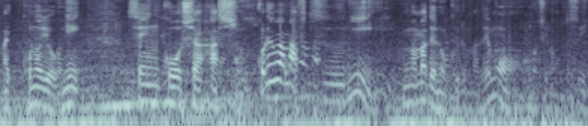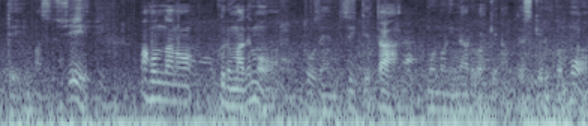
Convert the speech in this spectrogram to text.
はい、このように先行車発進これはまあ普通に今までの車でももちろんついていますし、まあ、ホンダの車でも当然ついてたものになるわけなんですけれども、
